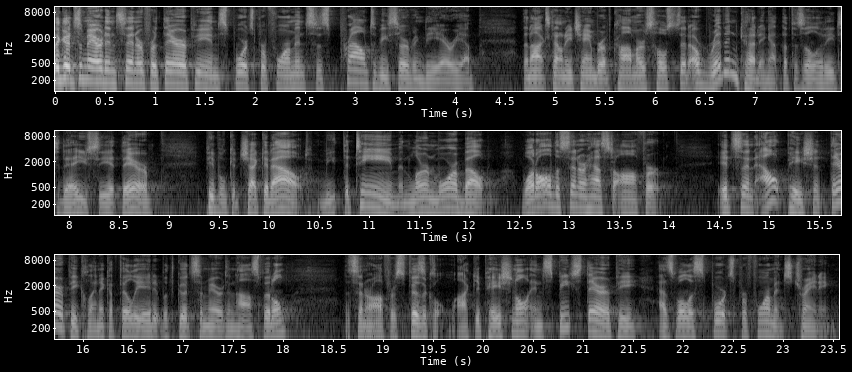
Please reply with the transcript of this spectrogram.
The Good Samaritan Center for Therapy and Sports Performance is proud to be serving the area. The Knox County Chamber of Commerce hosted a ribbon cutting at the facility today. You see it there. People could check it out, meet the team, and learn more about what all the center has to offer. It's an outpatient therapy clinic affiliated with Good Samaritan Hospital. The center offers physical, occupational, and speech therapy, as well as sports performance training.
